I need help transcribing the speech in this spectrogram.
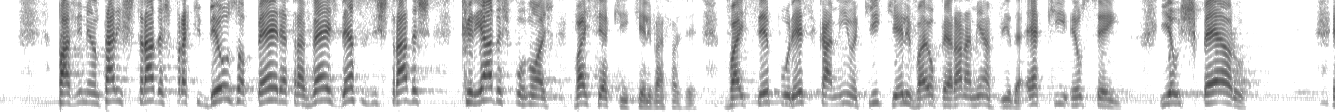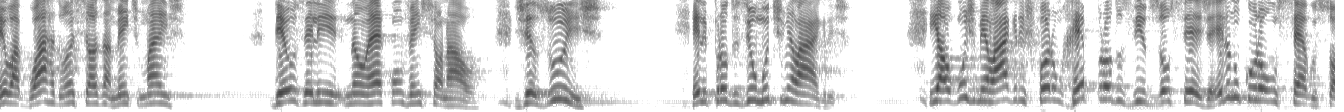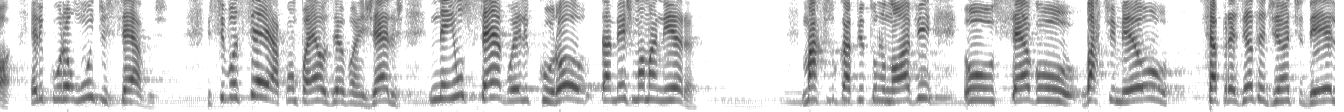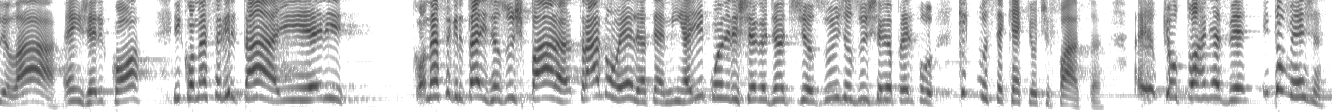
pavimentar estradas para que Deus opere através dessas estradas criadas por nós. Vai ser aqui que Ele vai fazer, vai ser por esse caminho aqui que Ele vai operar na minha vida. É aqui, eu sei, e eu espero eu aguardo ansiosamente, mas Deus ele não é convencional. Jesus, ele produziu muitos milagres. E alguns milagres foram reproduzidos, ou seja, ele não curou um cego só, ele curou muitos cegos. E se você acompanhar os evangelhos, nenhum cego ele curou da mesma maneira. Marcos do capítulo 9, o cego Bartimeu se apresenta diante dele lá em Jericó e começa a gritar, e ele começa a gritar, e Jesus para, tragam ele até mim. Aí, quando ele chega diante de Jesus, Jesus chega para ele e falou: O que, que você quer que eu te faça? Aí o que eu torne a ver. Então veja.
